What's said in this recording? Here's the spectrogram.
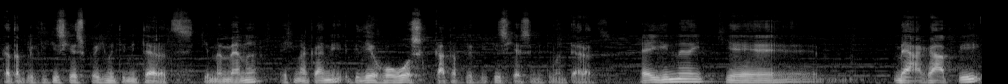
καταπληκτική σχέση που έχει με τη μητέρα της και με μένα έχει να κάνει επειδή έχω εγώ καταπληκτική σχέση με τη μητέρα της. Έγινε και με αγάπη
